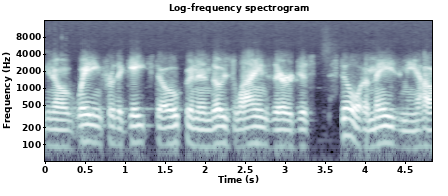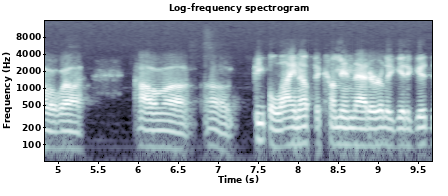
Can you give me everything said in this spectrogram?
you know waiting for the gates to open and those lines there just still amaze me how uh, how uh, uh, people line up to come in that early, get a good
